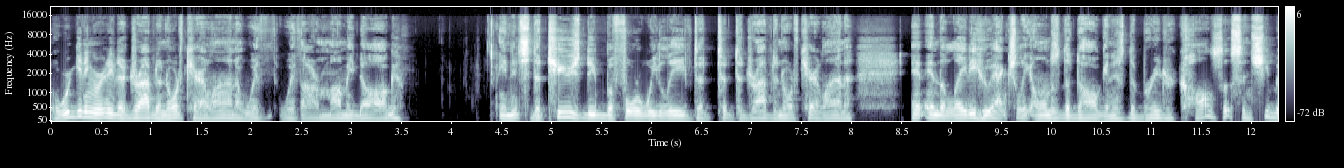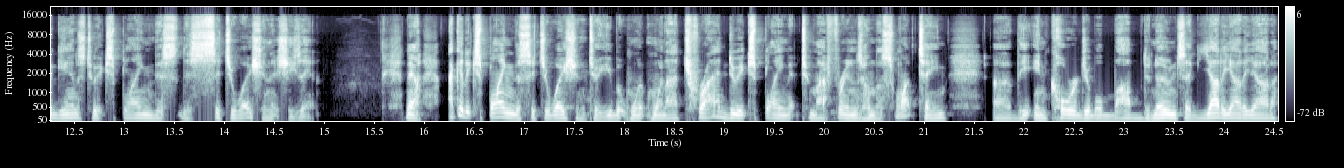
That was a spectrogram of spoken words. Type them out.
Well, we're getting ready to drive to North Carolina with, with our mommy dog. And it's the Tuesday before we leave to, to, to drive to North Carolina. And, and the lady who actually owns the dog and is the breeder calls us and she begins to explain this, this situation that she's in. Now, I could explain the situation to you, but when, when I tried to explain it to my friends on the SWAT team, uh, the incorrigible Bob Danoon said, yada, yada, yada,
